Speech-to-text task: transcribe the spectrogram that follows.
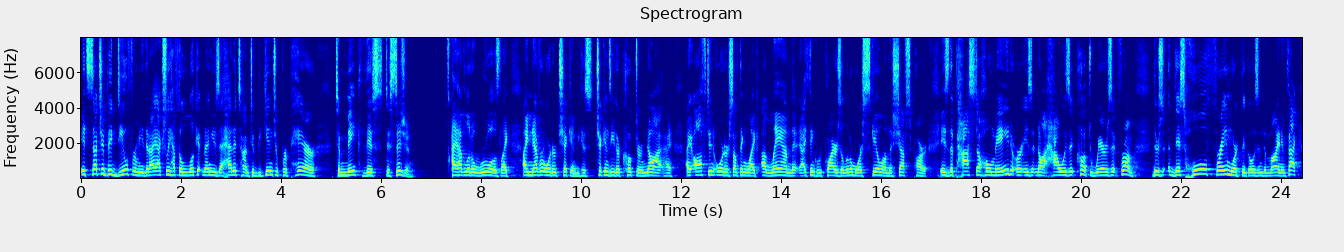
it's such a big deal for me that I actually have to look at menus ahead of time to begin to prepare to make this decision. I have little rules like I never order chicken because chicken's either cooked or not. I, I often order something like a lamb that I think requires a little more skill on the chef's part. Is the pasta homemade or is it not? How is it cooked? Where is it from? There's this whole framework that goes into mine. In fact,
